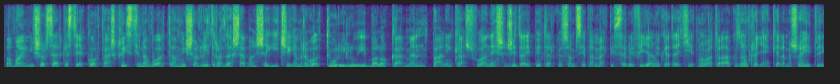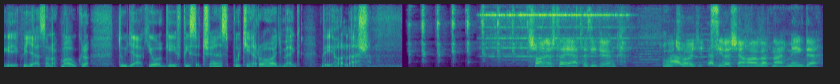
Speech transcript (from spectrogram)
A mai műsor szerkesztője Korpás Krisztina volt, a műsor létrehozásában segítségemre volt Túri Lui, Balok Kármen, Pálinkás van és Zsidai Péter. Köszönöm szépen megtisztelő figyelmüket, egy hét múlva találkozunk, legyen kellemes a hétvégéig, vigyázzanak magukra, tudják jól, give peace a chance, Putyin rohagy meg, véhallás. Sajnos lejárt az időnk, úgyhogy szívesen hallgatnánk még, de,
